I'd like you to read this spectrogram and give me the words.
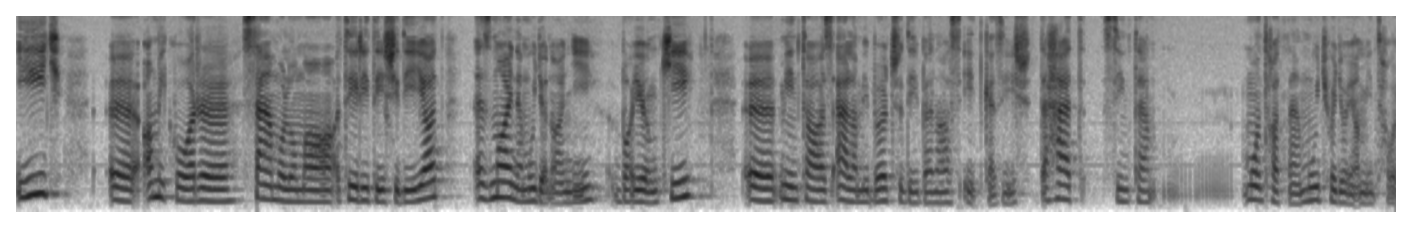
így, amikor számolom a térítési díjat, ez majdnem ugyanannyiba jön ki, mint az állami bölcsödében az étkezés. Tehát szinte mondhatnám úgy, hogy olyan, mintha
